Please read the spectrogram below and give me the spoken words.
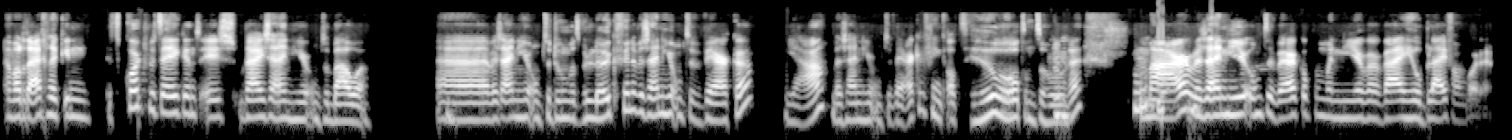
En wat het eigenlijk in het kort betekent is, wij zijn hier om te bouwen. Uh, we zijn hier om te doen wat we leuk vinden. We zijn hier om te werken. Ja, we zijn hier om te werken. Vind ik altijd heel rot om te horen. Maar we zijn hier om te werken op een manier waar wij heel blij van worden.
